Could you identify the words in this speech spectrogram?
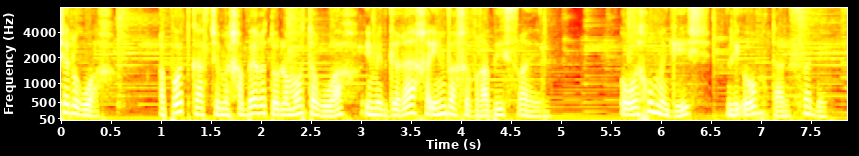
של רוח, הפודקאסט שמחבר את עולמות הרוח עם אתגרי החיים והחברה בישראל. עורך ומגיש, ליאור טל שדה.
